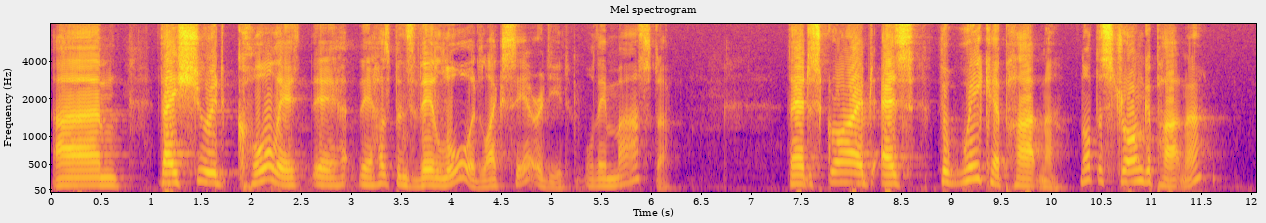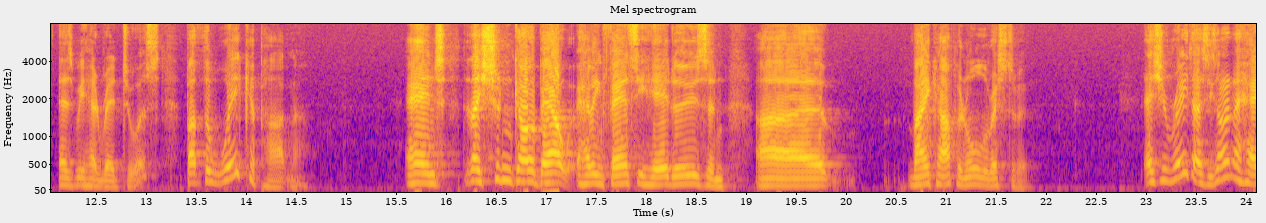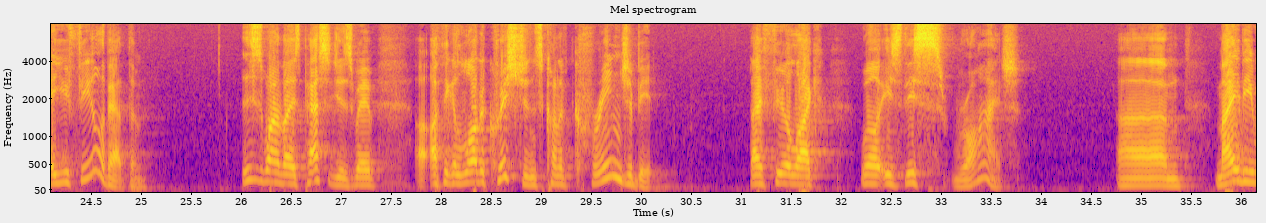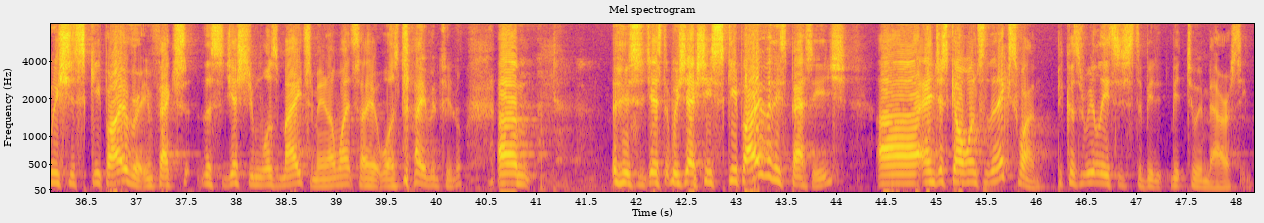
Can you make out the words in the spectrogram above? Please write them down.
Um, they should call their, their, their husbands their Lord, like Sarah did, or their master. They are described as the weaker partner, not the stronger partner, as we had read to us, but the weaker partner and they shouldn't go about having fancy hairdos and uh, makeup and all the rest of it. As you read those things, I don't know how you feel about them. This is one of those passages where I think a lot of Christians kind of cringe a bit. They feel like, well, is this right? Um, maybe we should skip over it. In fact, the suggestion was made to me, and I won't say it was David Tindall, um, who suggested we should actually skip over this passage uh, and just go on to the next one because really it's just a bit, bit too embarrassing.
